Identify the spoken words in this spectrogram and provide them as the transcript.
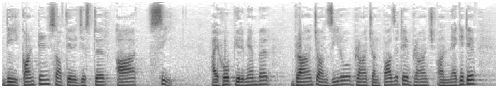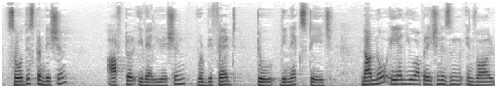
the contents of the register are C. I hope you remember branch on 0, branch on positive, branch on negative. So this condition after evaluation would be fed to the next stage. Now no ALU operation is involved,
